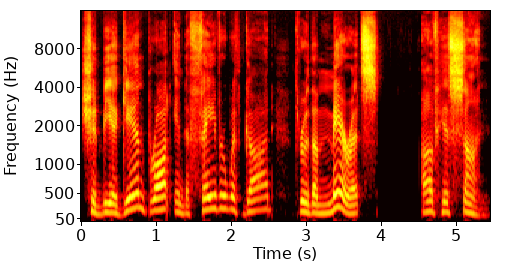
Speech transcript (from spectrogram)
should be again brought into favor with God through the merits of His Son.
